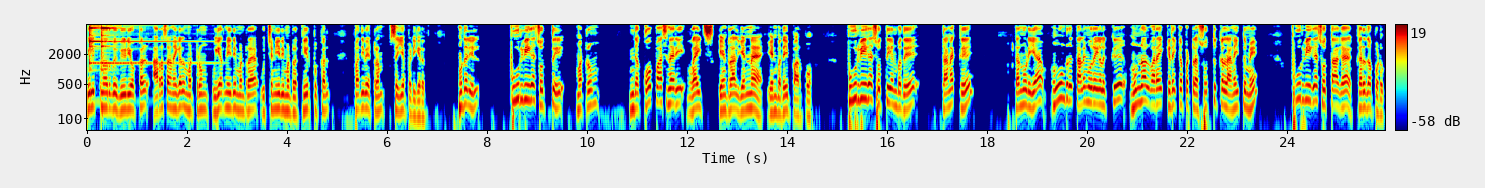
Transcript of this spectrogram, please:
விழிப்புணர்வு வீடியோக்கள் அரசாணைகள் மற்றும் உயர்நீதிமன்ற உச்சநீதிமன்ற தீர்ப்புகள் பதிவேற்றம் செய்யப்படுகிறது. முதலில் பூர்வீக சொத்து மற்றும் இந்த கோபாசினரி ரைட்ஸ் என்றால் என்ன என்பதை பார்ப்போம். பூர்வீக சொத்து என்பது தனக்கு தன்னுடைய மூன்று தலைமுறைகளுக்கு முன்னால் வரை கிடைக்கப்பட்ட சொத்துக்கள் அனைத்துமே பூர்வீக சொத்தாக கருதப்படும்.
